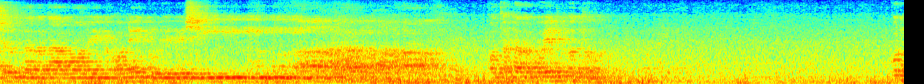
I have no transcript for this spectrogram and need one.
সেজদার দাম অনেক অনেক গুণে বেশি। কথাটার ওয়েট কত কোন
